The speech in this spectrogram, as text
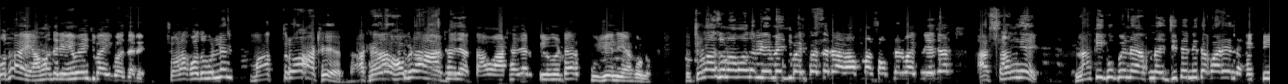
কোথায়? আমাদের এমএইচ বাইক বাজারে। চলা কত বললেন? মাত্র আট হাজার। আট হাজার হবে হবে না। আট হাজার। তাও আট হাজার কিলোমিটার পুজে নিয়ে এখনও। তো চলে আসুন আমাদের এমএইচ বাইক বাজারে আর আপনার স্বপ্নের বাইক নিয়ে যান। আর সঙ্গে লাকি কুপনে আপনার জিতে নিতে পারেন একটি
